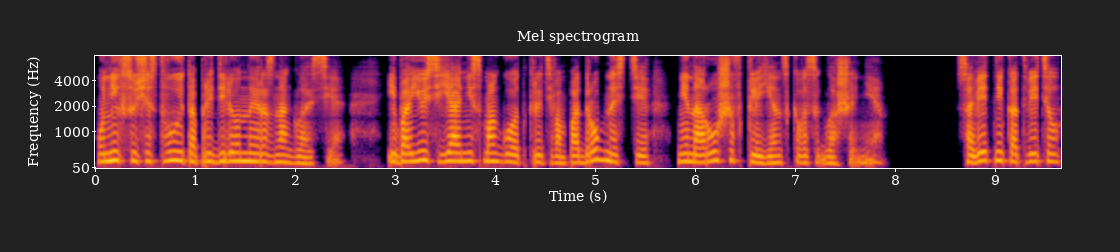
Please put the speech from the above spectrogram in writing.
У них существуют определенные разногласия, и, боюсь, я не смогу открыть вам подробности, не нарушив клиентского соглашения. Советник ответил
